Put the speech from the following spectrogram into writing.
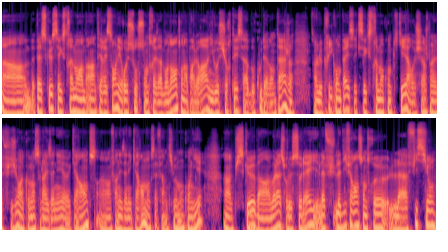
euh, Parce que c'est extrêmement intéressant, les ressources sont très abondantes, on en parlera. Au niveau sûreté, ça a beaucoup d'avantages. Le prix qu'on paye, c'est que c'est extrêmement compliqué. La recherche dans la fusion a commencé dans les années 40, euh, euh, fin des années 40, donc ça fait un petit moment qu'on y est, hein, puisque mm. ben voilà sur le Soleil, la, la différence entre la fission,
